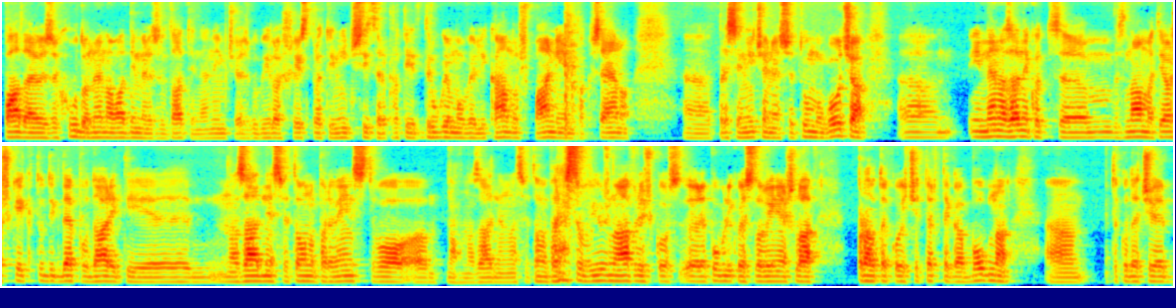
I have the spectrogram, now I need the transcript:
padajo z hudo nenavadnimi rezultati. Ne? Nemčija je izgubila 6 proti nič, sicer proti drugemu velikanu Španiji, ampak vseeno. Uh, presenečenje se tu mogoče. Uh, in ne na zadnje, kot um, znam, Matjaš Kek tudi kdaj podariti na zadnje svetovno prvenstvo, no, na zadnje na svetovno prvenstvo v Južnoafriško republiko je Slovenija šla prav tako iz četrtega Bobna. Uh, tako da, če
